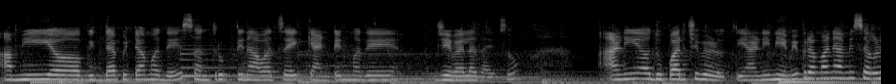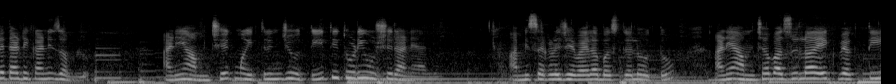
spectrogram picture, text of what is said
आम्ही विद्यापीठामध्ये संतृप्ती नावाचं एक कॅन्टीनमध्ये जेवायला जायचो. आणि दुपारची वेळ होती आणि नेहमीप्रमाणे आम्ही सगळे त्या ठिकाणी जमलो. आणि आमची एक मैत्रीण जी होती ती थोडी उशिराने आली. आम्ही सगळे जेवायला बसलेलो होतो आणि आमच्या बाजूला एक व्यक्ती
